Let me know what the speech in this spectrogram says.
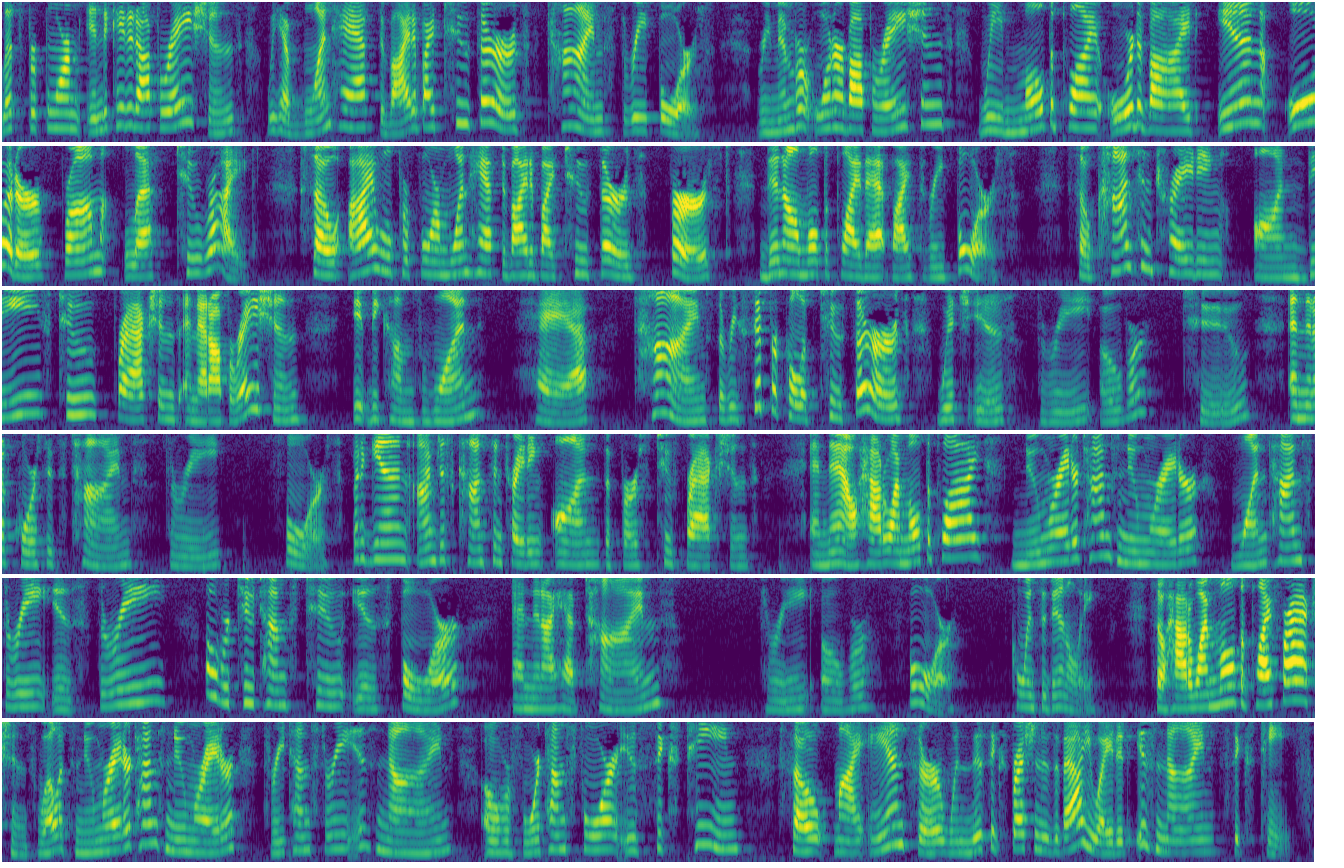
Let's perform indicated operations. We have 1 half divided by 2 thirds times 3 fourths. Remember order of operations? We multiply or divide in order from left to right. So I will perform 1 half divided by 2 thirds first, then I'll multiply that by 3 fourths. So concentrating on these two fractions and that operation, it becomes 1 half times the reciprocal of 2 thirds, which is 3 over 2. And then, of course, it's times 3 fourths. But again, I'm just concentrating on the first two fractions. And now, how do I multiply? Numerator times numerator. 1 times 3 is 3. Over 2 times 2 is 4. And then I have times 3 over 4, coincidentally. So how do I multiply fractions? Well, it's numerator times numerator. 3 times 3 is 9. Over 4 times 4 is 16. So my answer when this expression is evaluated is 9 sixteenths.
